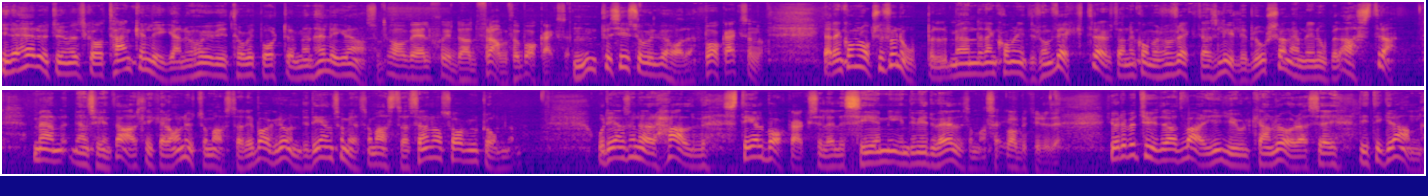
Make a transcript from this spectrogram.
I det här utrymmet ska tanken ligga. Nu har ju vi tagit bort den, men här ligger den alltså. Ja, väl skyddad framför bakaxeln. Mm, precis så vill vi ha den. Bakaxeln då? Ja, den kommer också från Opel, men den kommer inte från Vectra utan den kommer från Vectras lillebrorsa, nämligen Opel Astra. Men den ser inte alls likadan ut som Astra, det är bara grundidén som är som Astra. Sen har Saab gjort om den. Och det är en sån här halvstel bakaxel eller semi-individuell som man säger. Vad betyder det? Jo, det betyder att varje hjul kan röra sig lite grann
